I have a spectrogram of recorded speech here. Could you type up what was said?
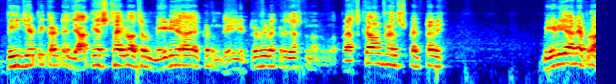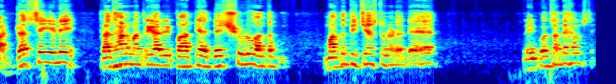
బీజేపీ కంటే జాతీయ స్థాయిలో అసలు మీడియా ఎక్కడుంది? ఇంటర్వ్యూలు ఎక్కడ చేస్తున్నారు? ప్రెస్ కాన్ఫరెన్స్ పెట్టని మీడియాని ఎప్పుడు అడ్రస్ చేయని ప్రధానమంత్రి గారి పార్టీ అధ్యక్షుడు అంత మద్దతు ఇచ్చేస్తున్నాడంటే లేనిపోని సందేహాలు వస్తాయి.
